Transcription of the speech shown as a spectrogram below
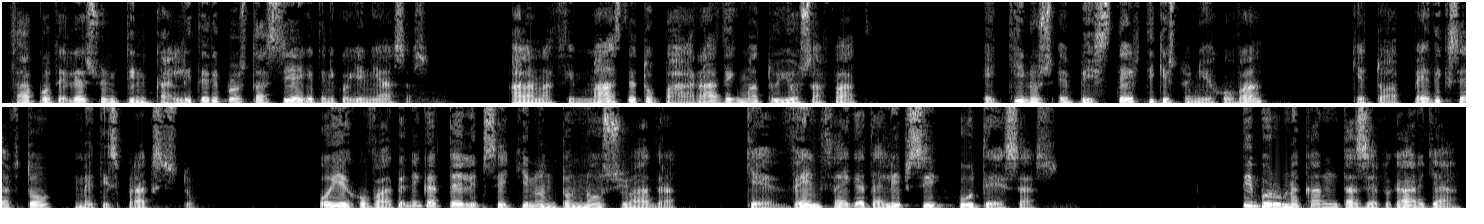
θα αποτελέσουν την καλύτερη προστασία για την οικογένειά σας. Αλλά να θυμάστε το παράδειγμα του Ιωσαφάτ. Εκείνος εμπιστεύτηκε στον Ιεχωβά και το απέδειξε αυτό με τις πράξεις του. Ο Ιεχωβά δεν εγκατέλειψε εκείνον τον όσιο άντρα και δεν θα εγκαταλείψει ούτε εσάς. Τι μπορούν να κάνουν τα ζευγάρια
